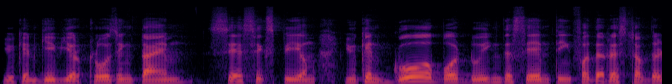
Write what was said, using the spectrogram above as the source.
You can give your closing time say 6 p.m. you can go about doing the same thing for the rest of the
